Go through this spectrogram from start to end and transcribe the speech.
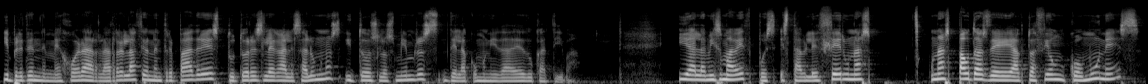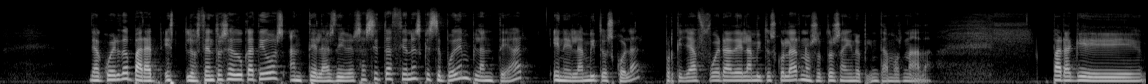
y pretenden mejorar la relación entre padres, tutores legales, alumnos y todos los miembros de la comunidad educativa. Y a la misma vez, pues establecer unas unas pautas de actuación comunes, ¿de acuerdo? Para los centros educativos ante las diversas situaciones que se pueden plantear en el ámbito escolar, porque ya fuera del ámbito escolar nosotros ahí no pintamos nada. Para que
